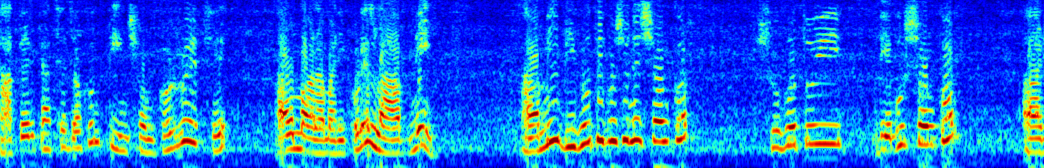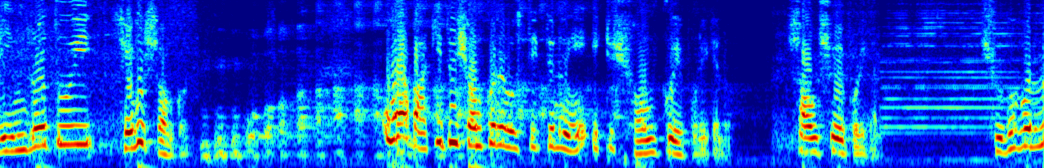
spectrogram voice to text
হাতের কাছে যখন তিন শঙ্কর রয়েছে, আর মারামারি করে লাভ নেই। আমি বিভূতিভূষণের শঙ্কর, শুভ তুই দেবুর শঙ্কর, আর ইন্দ্র তুই ফেবুর শঙ্কর। ওরা বাকি দুই শঙ্করের অস্তিত্ব নিয়ে একটু সংকয়ে পড়ে গেল, সংশয়ে পড়ে গেল। শুভ বলল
